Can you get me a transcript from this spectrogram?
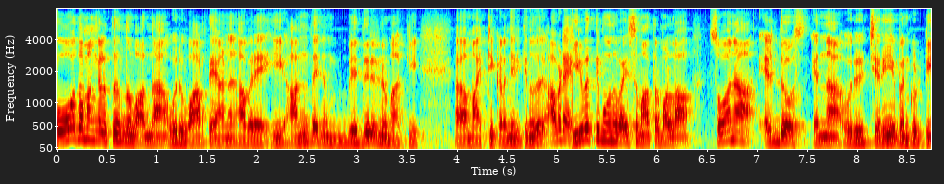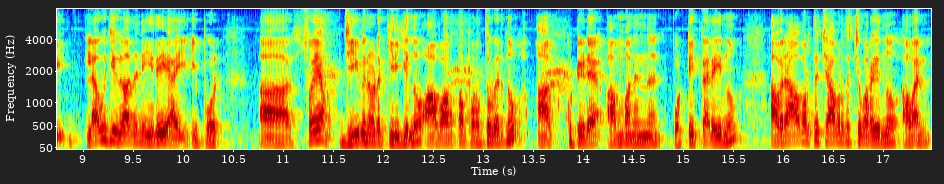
കോതമംഗലത്ത് നിന്ന് വന്ന ഒരു വാർത്തയാണ് അവരെ ഈ അന്ധനും ബദിരനുമാക്കി മാറ്റിക്കളഞ്ഞിരിക്കുന്നത്. അവിടെ ഇരുപത്തിമൂന്ന് വയസ്സ് മാത്രമുള്ള സോന എൽദോസ് എന്ന ഒരു ചെറിയ പെൺകുട്ടി ലവ് ജിഹാദിന് ഇരയായി ഇപ്പോൾ സ്വയം ജീവനൊടുക്കിയിരിക്കുന്നു. ആ വാർത്ത പുറത്തു വരുന്നു. ആ കുട്ടിയുടെ അമ്മ നിന്ന് പൊട്ടിക്കരയുന്നു. അവർ ആവർത്തിച്ച് ആവർത്തിച്ച് പറയുന്നു. അവൻ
